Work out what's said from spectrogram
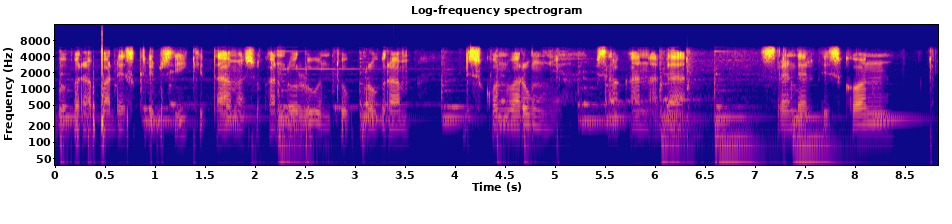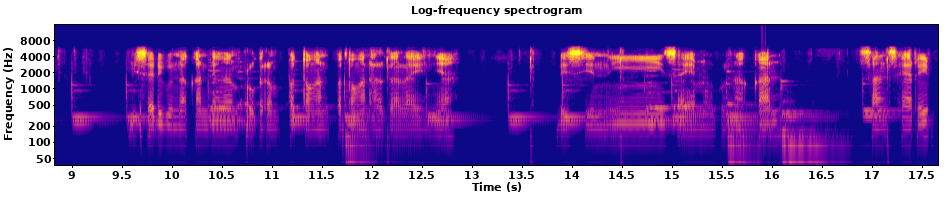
beberapa deskripsi. Kita masukkan dulu untuk program diskon warung ya. Misalkan ada slender diskon bisa digunakan dengan program potongan-potongan harga lainnya. Di sini saya menggunakan sans serif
